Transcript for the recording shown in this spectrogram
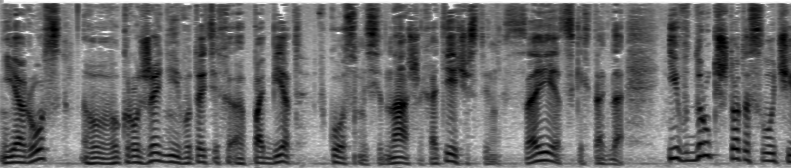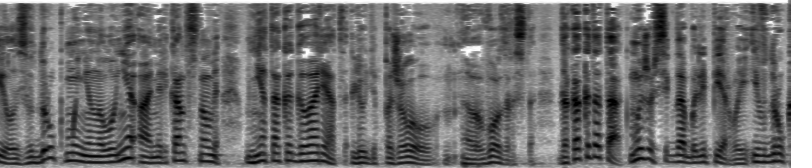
я рос в окружении вот этих а, побед в космосе, наших, отечественных, советских тогда. И вдруг что-то случилось. Вдруг мы не на Луне, а американцы на Луне. Мне так и говорят люди пожилого э, возраста. Да как это так? Мы же всегда были первые. И вдруг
